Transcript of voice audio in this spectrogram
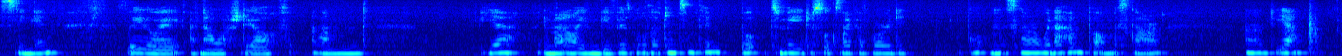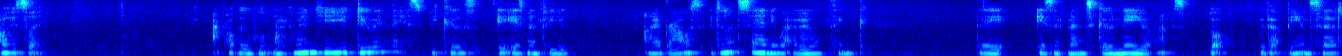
stinging. But either way, I've now washed it off, and yeah, it might not even be visible if I've done something, but to me it just looks like I've already put on mascara when I haven't put on mascara. And yeah, obviously, I probably wouldn't recommend you doing this because it is meant for your eyebrows. It doesn't say anywhere, I don't think, it isn't meant to go near your eyes, but with that being said,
